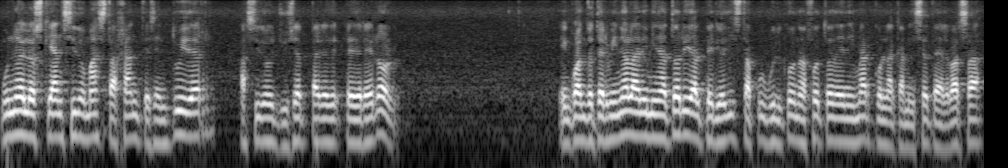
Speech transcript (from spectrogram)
Uno de los que han sido más tajantes en Twitter ha sido Josep Pedrerol. En cuanto terminó la eliminatoria, el periodista publicó una foto de Neymar con la camiseta del Barça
